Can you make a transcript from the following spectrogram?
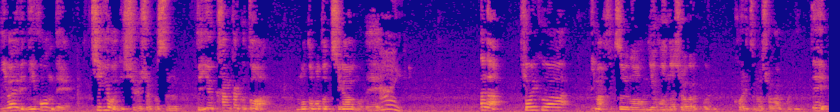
いわゆる日本で企業に就職するっていう感覚とはもともと違うので、はい。ただ教育は今普通の日本の小学校に公立の小学校に行って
